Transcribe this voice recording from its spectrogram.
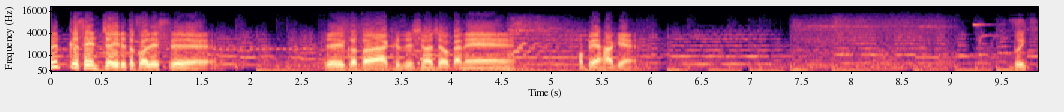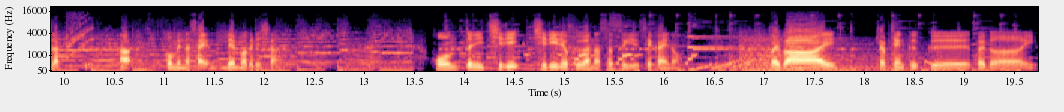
クック船長いるところです。ということは、崩しましょうかね。コペンハーゲン。ドイツだっけ？あ、ごめんなさい。デンマークでした。本当に地理、地理力がなさすぎる、世界の。バイバーイ。キャプテンクック、バイバイ。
